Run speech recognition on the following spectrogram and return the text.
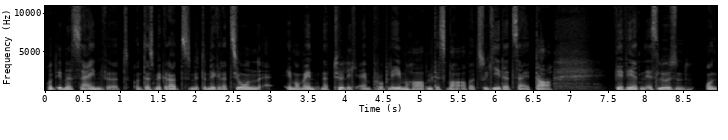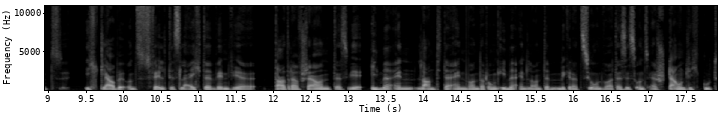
und immer sein wird. Und dass wir gerade mit der Migration im Moment natürlich ein Problem haben, das war aber zu jeder Zeit da. Wir werden es lösen. Und ich glaube, uns fällt es leichter, wenn wir darauf schauen, dass wir immer ein Land der Einwanderung, immer ein Land der Migration war, dass es uns erstaunlich gut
